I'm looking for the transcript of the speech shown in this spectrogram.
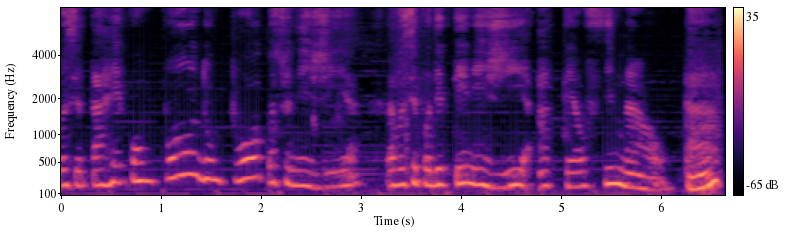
Você está recompondo um pouco a sua energia para você poder ter energia até o final, tá?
